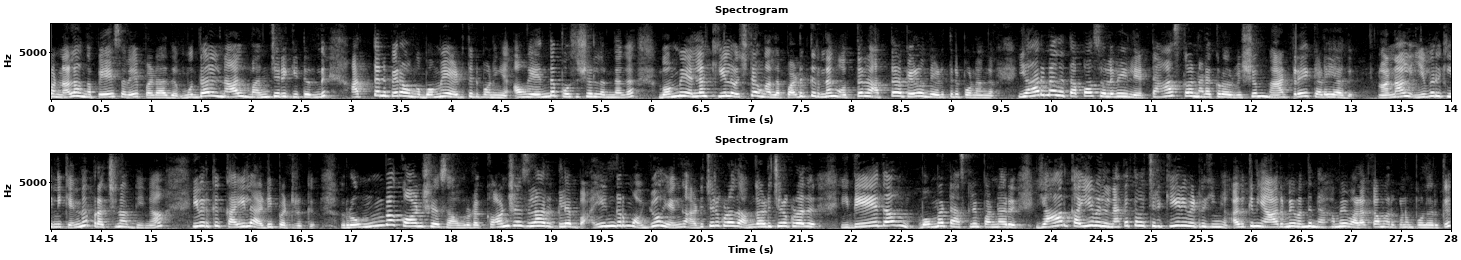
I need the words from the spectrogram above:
பண்ணாலும் அங்கே பேசவே படாது. முதல் நாள் மஞ்சரி கிட்ட இருந்து அத்தனை பேர் அவங்க பொம்மையை எடுத்து எடுத்துகிட்டு போனீங்க. அவங்க எந்த பொசிஷனில் இருந்தாங்க? பொம்மையெல்லாம் கீழே வச்சுட்டு அவங்க அதில் படுத்திருந்தாங்க. ஒத்தனை அத்தனை பேரும் வந்து எடுத்துகிட்டு போனாங்க. யாருமே அதை தப்பாக சொல்லவே இல்லையே. டாஸ்க்காக நடக்கிற ஒரு விஷயம் மேட்ரே கிடையாது. ஆனால் இவருக்கு இன்றைக்கி என்ன பிரச்சனை அப்படின்னா இவருக்கு கையில் அடிபட்டிருக்கு. ரொம்ப கான்ஷியஸ் அவரோட கான்ஷியஸ்லாம் இருக்குல்ல பயங்கரமாக ஐயோ எங்கே அடிச்சிடக்கூடாது அங்கே அடிச்சிடக்கூடாது. இதே தான் பொம்மை டாஸ்க்லேயும் பண்ணார். யார் கையை வெளியில் நகத்தை வச்சுட்டு கீறி விட்டுருக்கீங்க? அதுக்குன்னு யாருமே வந்து நகமே வளர்க்காம இருக்கணும் போல இருக்கு.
